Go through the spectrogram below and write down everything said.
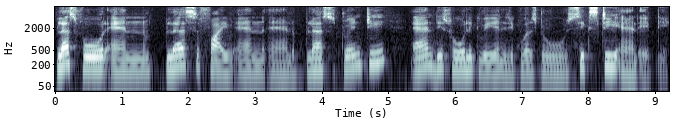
plus 4n plus 5n and plus 20 and this whole equation is equals to 60 and 80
